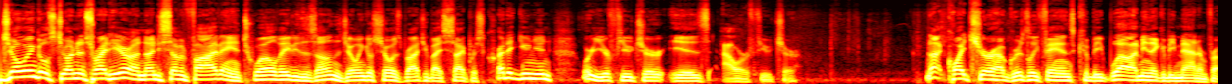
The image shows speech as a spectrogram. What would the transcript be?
Joe Ingles joining us right here on 97.5 and 1280 The Zone. The Joe Ingles Show is brought to you by Cyprus Credit Union, where your future is our future. Not quite sure how Grizzly fans could be. Well, I mean, they could be mad at him for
